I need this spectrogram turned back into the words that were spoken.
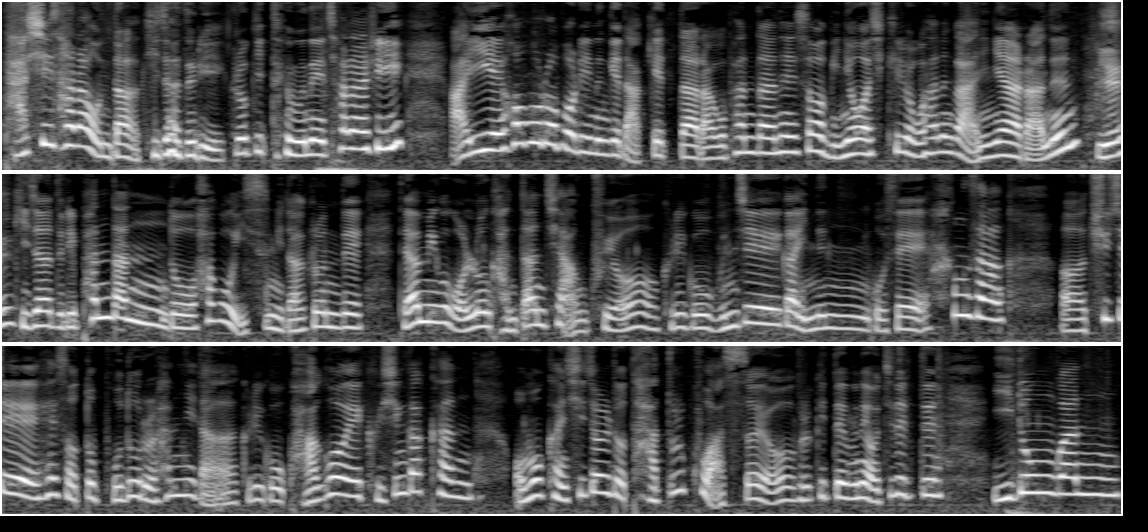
다시 살아온다, 기자들이. 그렇기 때문에 차라리 아예 허물어 버리는 게 낫겠다라고 판단해서 민영화 시키려고 하는 거 아니냐라는 예? 기자들이 판단도 하고 있습니다. 그런데 대한민국 언론 간단치 않고요. 그리고 문제가 있는 곳에 항상 어, 취재해서 또 보도를 합니다. 그리고 과거에 그 심각한 엄혹한 시절도 다 뚫고 왔어요. 그렇기 때문에 어찌됐든 이동관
